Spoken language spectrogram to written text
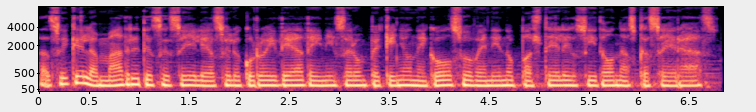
Así que la madre de Cecilia se le ocurrió idea de iniciar un pequeño negocio vendiendo pasteles y donas caseras.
